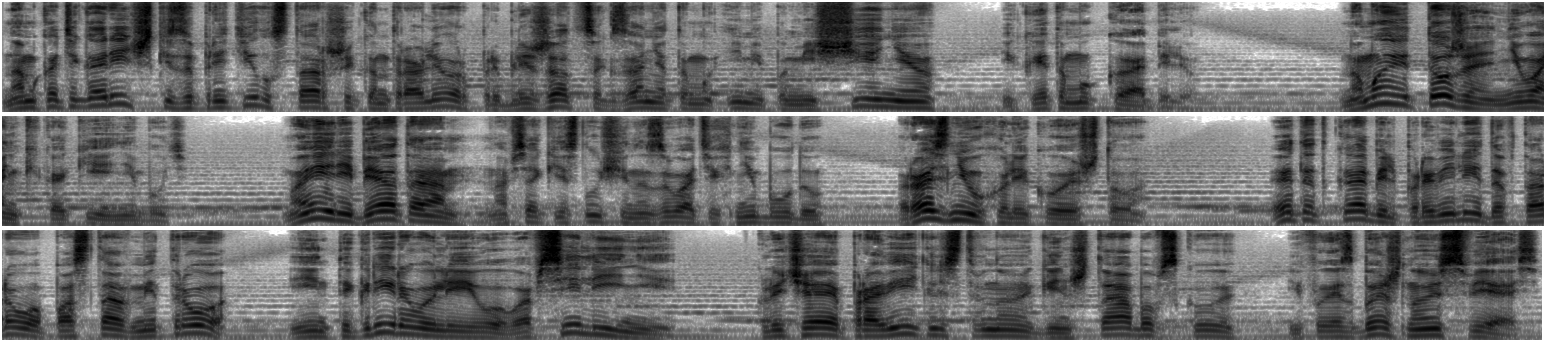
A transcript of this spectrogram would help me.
Нам категорически запретил старший контролер приближаться к занятому ими помещению и к этому кабелю. Но мы тоже не Ваньки какие-нибудь. Мои ребята, на всякий случай называть их не буду, разнюхали кое-что. Этот кабель провели до второго поста в метро и интегрировали его во все линии, включая правительственную, генштабовскую и ФСБшную связь.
